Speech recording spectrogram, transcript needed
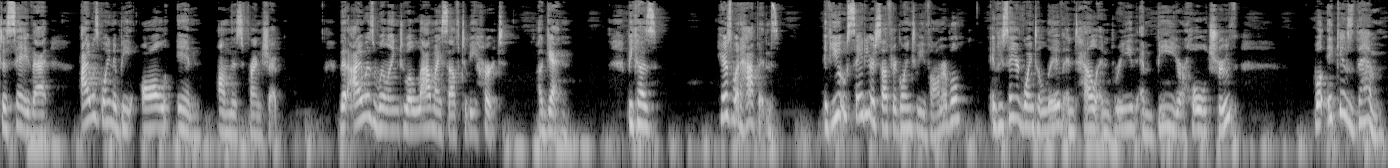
to say that I was going to be all in on this friendship, that I was willing to allow myself to be hurt again. Because here's what happens. If you say to yourself you're going to be vulnerable, if you say you're going to live and tell and breathe and be your whole truth, well, it gives them,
